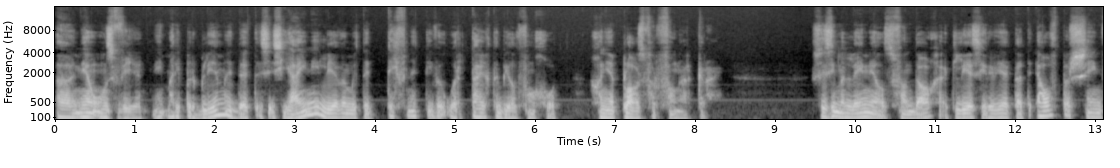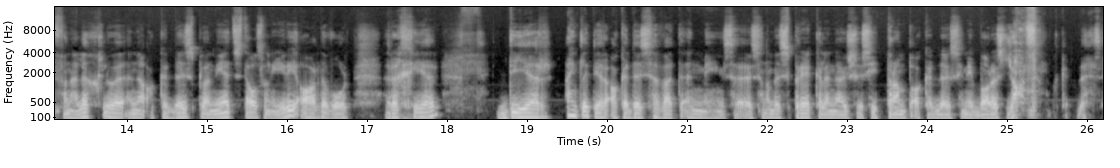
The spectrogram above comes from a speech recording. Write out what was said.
uh nee ons weet nie maar die probleem met dit is as jy nie lewe met 'n definitiewe oortuigde beeld van God gaan jy 'n plaasvervanger kry soos die millennials vandag ek lees hierdie week dat 11% van hulle glo in 'n akkedus planeetstelsel en hierdie aarde word regeer deur eintlik deur akkedusse wat in mense is. En dan bespreek hulle nou soos die Trump akkedus en die Boris Johnson akkedus.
